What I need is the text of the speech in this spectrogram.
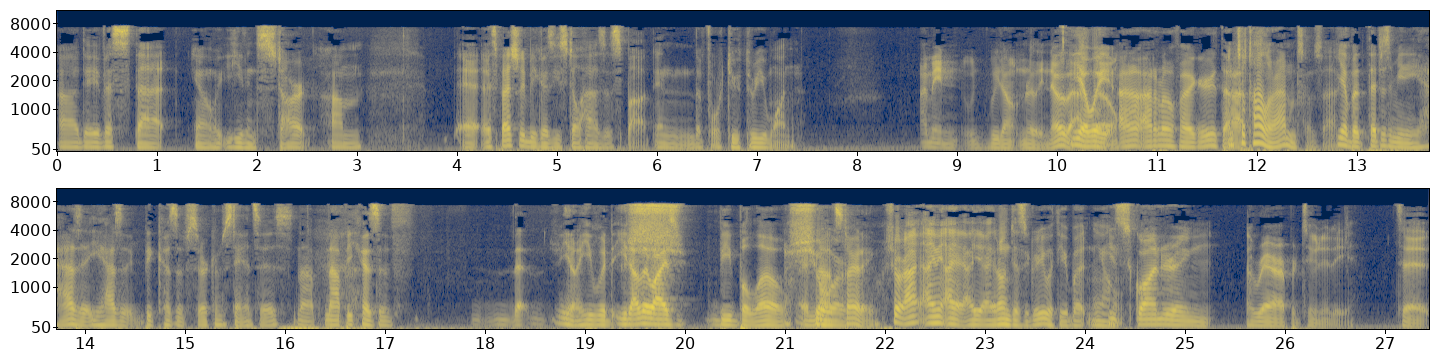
uh, Davis that you know he didn't start, um, especially because he still has his spot in the four two three one I mean, we don't really know that. yeah, wait, though. I don't, I don't know if I agree with that. until Tyler Adams comes back. Yeah, but that doesn't mean he has it. He has it because of circumstances, not not because of that. You know, he would he'd otherwise be below and sure. not starting. Sure. I I mean I I I don't disagree with you, but you know He's squandering a rare opportunity to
